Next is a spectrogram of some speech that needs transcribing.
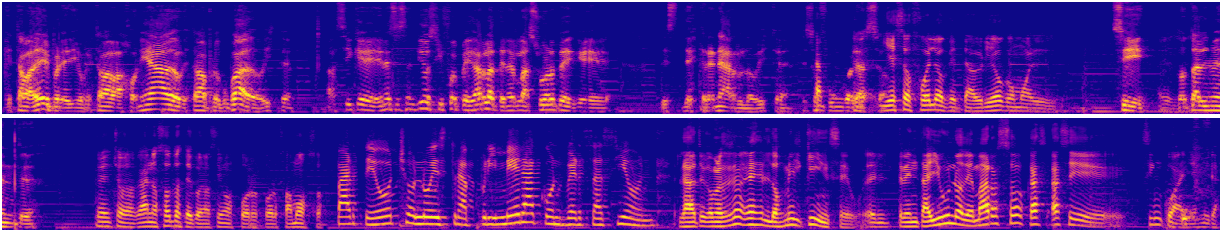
que estaba depre, digo, que estaba bajoneado, que estaba preocupado, ¿viste? Así que en ese sentido sí fue pegarla, tener la suerte de que de, de estrenarlo, ¿viste? Eso fue un golazo. Y eso fue lo que te abrió como el. Sí, totalmente. De hecho, acá nosotros te conocimos por, por famoso. Parte 8, nuestra primera conversación. La conversación es del 2015, el 31 de marzo, casi hace 5 años, mira.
